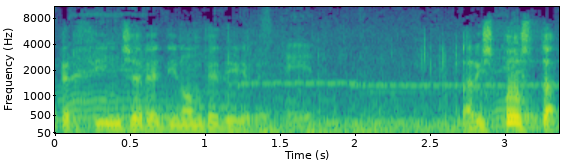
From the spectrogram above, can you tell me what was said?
per fingere di non vedere? La risposta,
